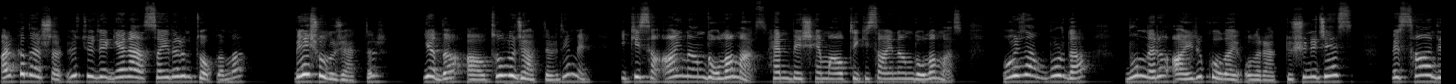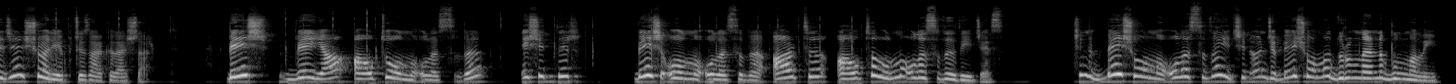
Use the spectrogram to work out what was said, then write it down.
Arkadaşlar üst yüze gelen sayıların toplamı 5 olacaktır ya da 6 olacaktır değil mi? İkisi aynı anda olamaz. Hem 5 hem 6 ikisi aynı anda olamaz. O yüzden burada bunları ayrı kolay olarak düşüneceğiz ve sadece şöyle yapacağız arkadaşlar. 5 veya 6 olma olasılığı eşittir. 5 olma olasılığı artı 6 olma olasılığı diyeceğiz. Şimdi 5 olma olasılığı için önce 5 olma durumlarını bulmalıyım.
